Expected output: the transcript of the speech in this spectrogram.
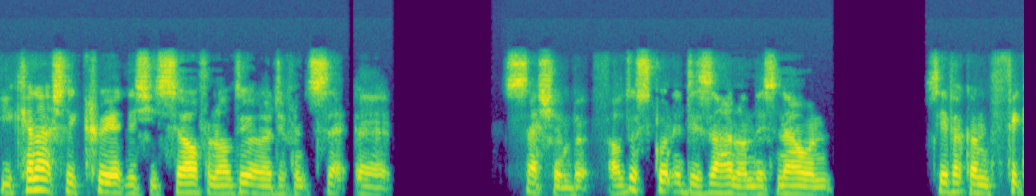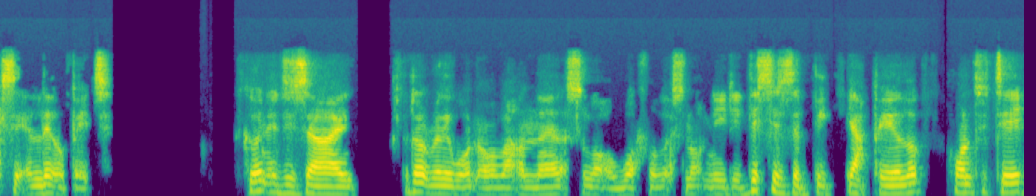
you can actually create this yourself and I'll do it on a different uh, session but I'll just go into design on this now and see if I can fix it a little bit go into design I don't really want all that on there that's a lot of waffle that's not needed this is a big gap here look quantity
